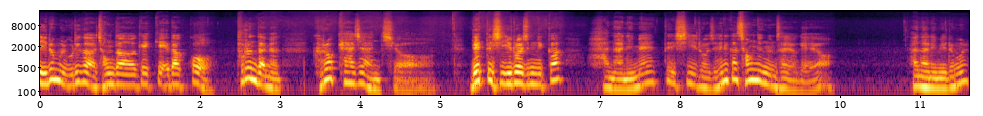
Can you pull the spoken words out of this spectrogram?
이름을 우리가 정당하게 깨닫고 부른다면 그렇게 하지 않죠. 내 뜻이 이루어집니까? 하나님의 뜻이 이루어져. 그러니까 성령님 사역이에요. 하나님 이름을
